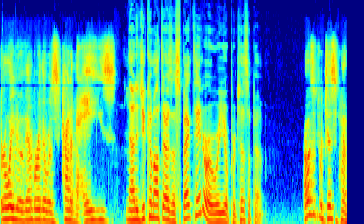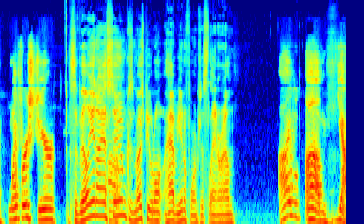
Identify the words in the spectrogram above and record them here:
early November, there was kind of a haze. Now, did you come out there as a spectator or were you a participant? I was a participant. My first year, Civilian, I assume, because most people don't have uniforms just laying around. I um yeah,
